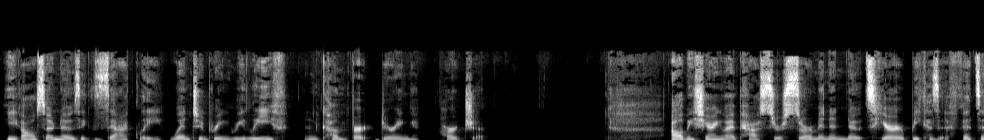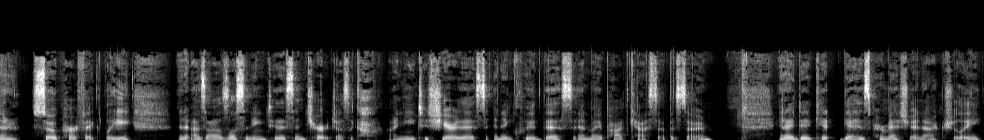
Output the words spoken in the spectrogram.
He also knows exactly when to bring relief and comfort during hardship. I'll be sharing my pastor's sermon and notes here because it fits in so perfectly. And as I was listening to this in church, I was like, oh, I need to share this and include this in my podcast episode. And I did get, get his permission actually.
